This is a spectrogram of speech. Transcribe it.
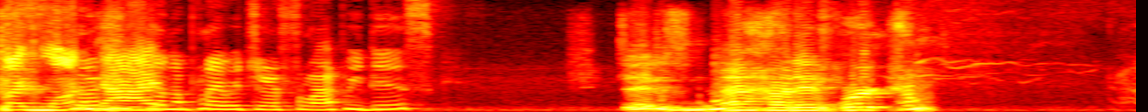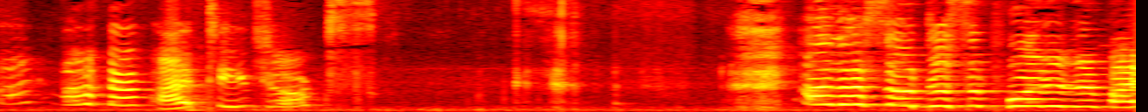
Like one so guy. he's gonna play with your floppy disk. That is not how that works. I'm- I have IT jokes. I'm so disappointed in my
